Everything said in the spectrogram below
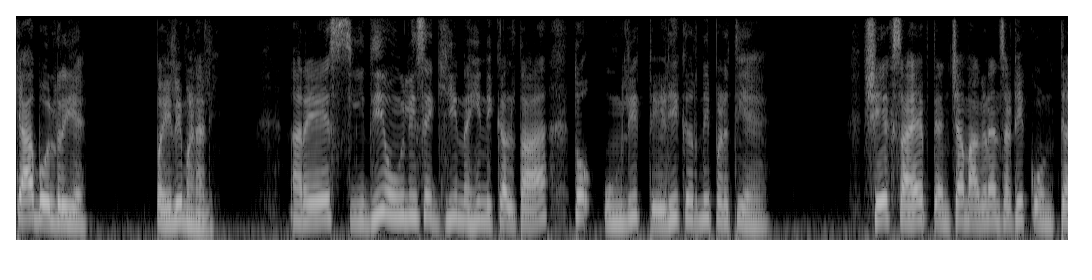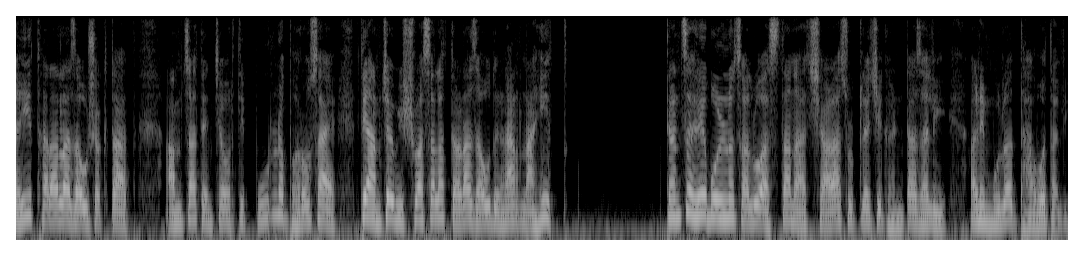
क्या बोल रही है. पहिली म्हणाली अरे सीधी उंगली से घी नहीं निकलता तो उंगली टेढ़ी करणी पडती आहे शेख साहेब त्यांच्या मागण्यांसाठी कोणत्याही थराला जाऊ शकतात. आमचा त्यांच्यावरती पूर्ण भरोसा आहे. ते आमच्या विश्वासाला तडा जाऊ देणार नाहीत. त्यांचं हे बोलणं चालू असतानाच शाळा सुटल्याची घंटा झाली आणि मुलं धावत आली.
